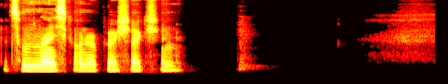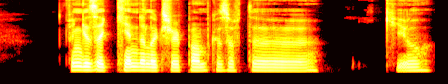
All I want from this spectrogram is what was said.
get some nice counter push action. Thing is, I can't elixir pump because of the kill.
